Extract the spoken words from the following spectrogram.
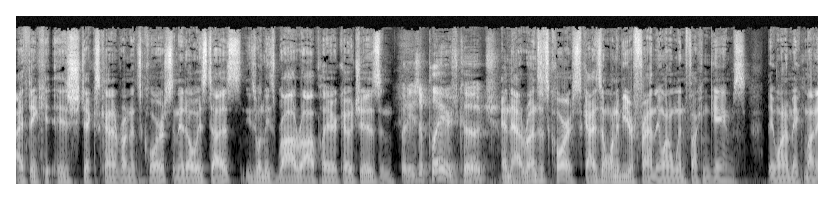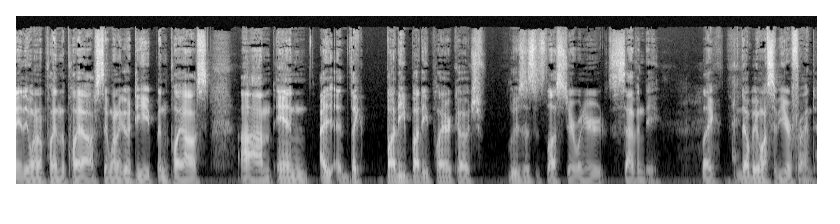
I think his shtick's kind of run its course, and it always does. He's one of these raw, raw player coaches, and but he's a player's coach, and that runs its course. Guys don't want to be your friend; they want to win fucking games. They want to make money. They want to play in the playoffs. They want to go deep in the playoffs. Um, and I like buddy buddy player coach loses its luster when you're 70. Like nobody wants to be your friend.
